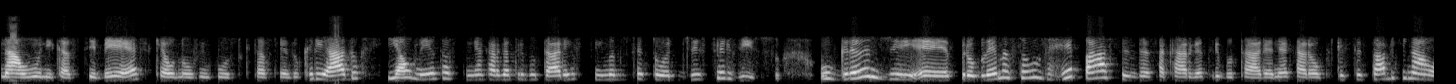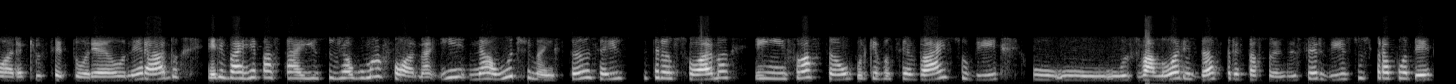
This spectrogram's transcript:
na única CBS, que é o novo imposto que está sendo criado, e aumenta assim a carga tributária em cima do setor de serviço. O grande é, problema são os repasses dessa carga tributária, né, Carol? Porque você sabe que na hora que o setor é onerado, ele vai repassar isso de alguma forma. E, na última instância, isso se transforma em inflação, porque você vai subir o, o, os valores das prestações e serviços para poder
